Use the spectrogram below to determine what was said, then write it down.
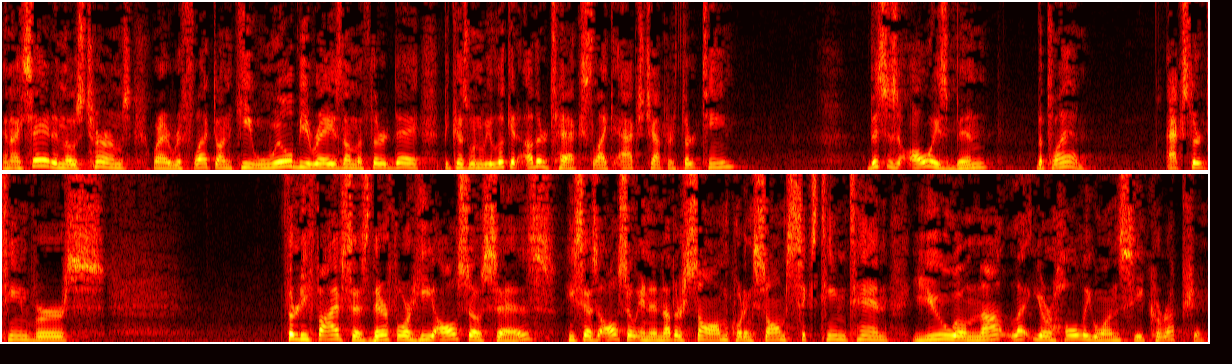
And I say it in those terms when I reflect on he will be raised on the third day because when we look at other texts like Acts chapter 13, this has always been the plan. Acts 13 verse 35 says, therefore he also says, he says also in another psalm, quoting Psalm 1610, you will not let your Holy One see corruption.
